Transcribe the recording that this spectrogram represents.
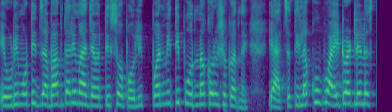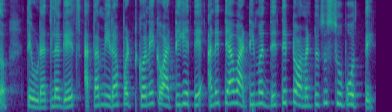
एवढी मोठी जबाबदारी माझ्यावरती सोपवली पण मी ती पूर्ण करू शकत नाही. याचं तिला खूप वाईट वाटलेलं असतं. तेवढ्यात लगेच आता मीरा पटकन एक वाटी घेते आणि त्या वाटीमध्ये ते टॉमॅटोचं सूप ओतते.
